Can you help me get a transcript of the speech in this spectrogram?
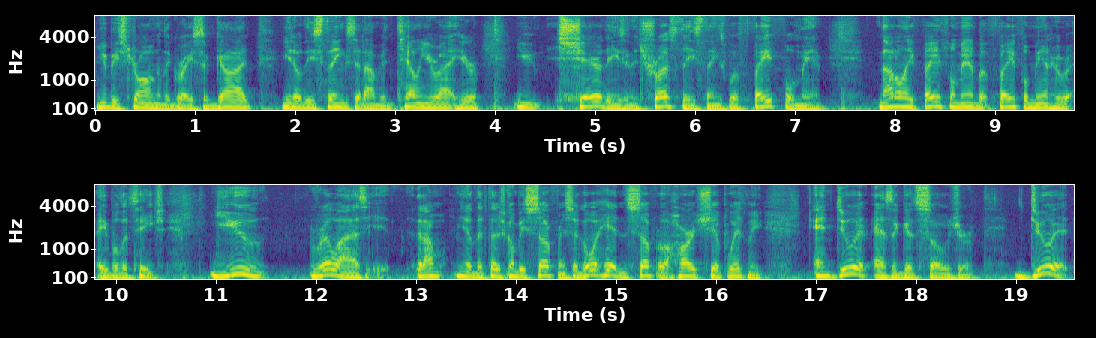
you be strong in the grace of God." You know, these things that I've been telling you right here, you share these and trust these things with faithful men. Not only faithful men, but faithful men who are able to teach. You realize that I'm, you know, that there's going to be suffering. So go ahead and suffer the hardship with me, and do it as a good soldier. Do it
